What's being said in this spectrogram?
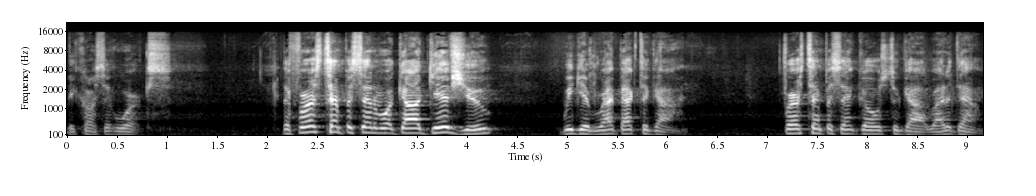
because it works. The first 10% of what God gives you we give right back to God. First 10% goes to God. Write it down.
